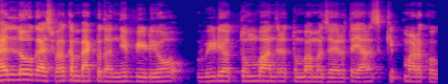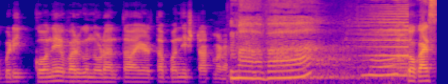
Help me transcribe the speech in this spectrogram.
Hello guys welcome back to the new video video ತುಂಬಾ ಅಂದ್ರೆ ತುಂಬಾ ಮಜಾ ಇರುತ್ತೆ. ಯಾರು ಸ್ಕಿಪ್ ಮಾಡಕ್ ಹೋಗ್ಬೇಡಿ. ಕೊನೆವರೆಗೂ ನೋಡಂತ ಹೇಳ್ತಾ ಬನ್ನಿ ಸ್ಟಾರ್ಟ್ ಮಾಡೋಣ. ಸೊ ಗಾಯ್ಸ್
